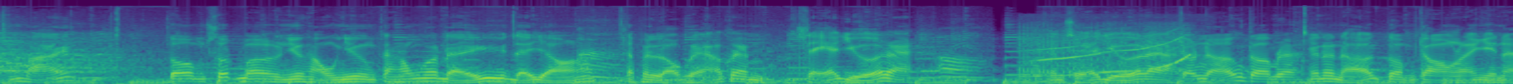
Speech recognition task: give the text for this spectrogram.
không phải tôm sốt bơ hình như hầu như người ta không có để để vỏ À. ta phải lột ra có em xẻ giữa ra ờ em xẻ giữa ra Cho nở con tôm ra. cái nó nở tôm tròn lại vậy nè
